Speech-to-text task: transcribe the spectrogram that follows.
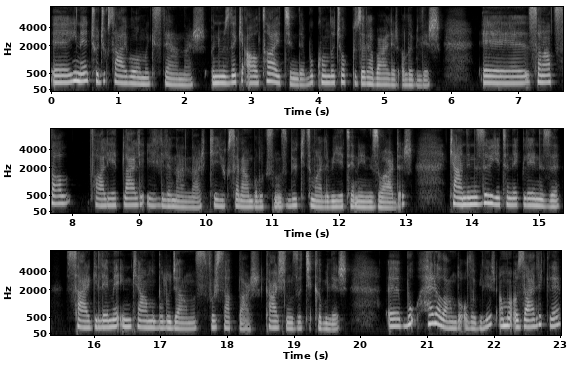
Ee, yine çocuk sahibi olmak isteyenler önümüzdeki 6 ay içinde bu konuda çok güzel haberler alabilir. Ee, sanatsal faaliyetlerle ilgilenenler ki yükselen balıksınız büyük ihtimalle bir yeteneğiniz vardır. Kendinizi ve yeteneklerinizi sergileme imkanı bulacağınız fırsatlar karşınıza çıkabilir. E, bu her alanda olabilir ama özellikle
